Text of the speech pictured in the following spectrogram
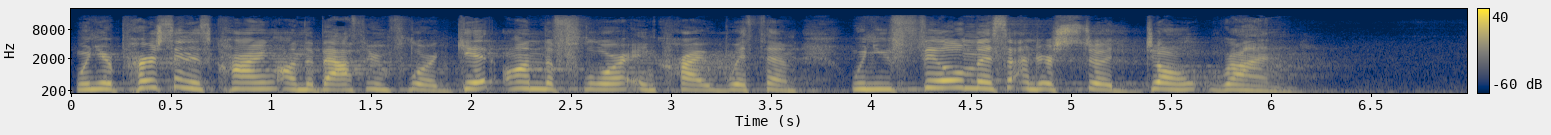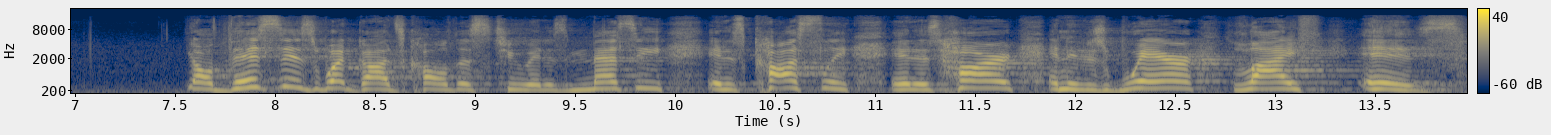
When your person is crying on the bathroom floor, get on the floor and cry with them. When you feel misunderstood, don't run. Y'all, this is what God's called us to. It is messy, it is costly, it is hard, and it is where life is.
